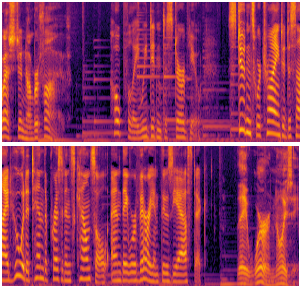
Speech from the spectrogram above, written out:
Question number five. Hopefully, we didn't disturb you. Students were trying to decide who would attend the President's Council, and they were very enthusiastic. They were noisy.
